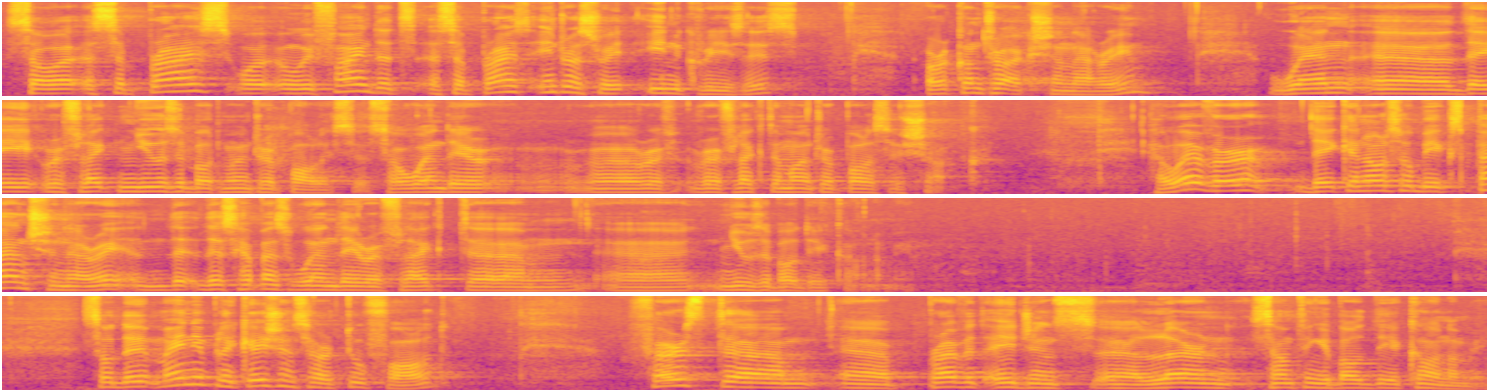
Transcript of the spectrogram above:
So a surprise, we find that a surprise interest rate increases are contractionary when uh, they reflect news about monetary policy, so when they uh, re reflect a monetary policy shock. However, they can also be expansionary, th this happens when they reflect um, uh, news about the economy. So the main implications are twofold. First, um, uh, private agents uh, learn something about the economy,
